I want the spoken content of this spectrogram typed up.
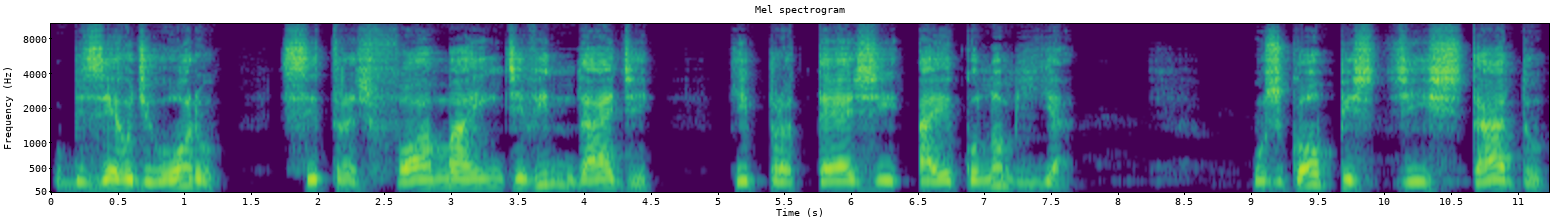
O bezerro de ouro se transforma em divindade que protege a economia. Os golpes de Estado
